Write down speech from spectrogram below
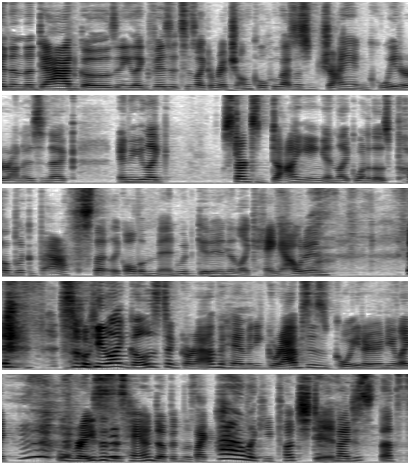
And then the dad goes and he like visits his like rich uncle who has this giant goiter on his neck, and he like starts dying in like one of those public baths that like all the men would get in and like hang out in. so he like goes to grab him and he grabs his goiter and he like raises his hand up and was like ah like he touched it and I just that's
